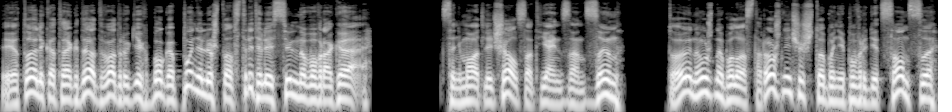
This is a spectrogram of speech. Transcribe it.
и только тогда два других бога поняли, что встретили сильного врага. Санему отличался от Янь Зэн то и нужно было осторожничать, чтобы не повредить солнце,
